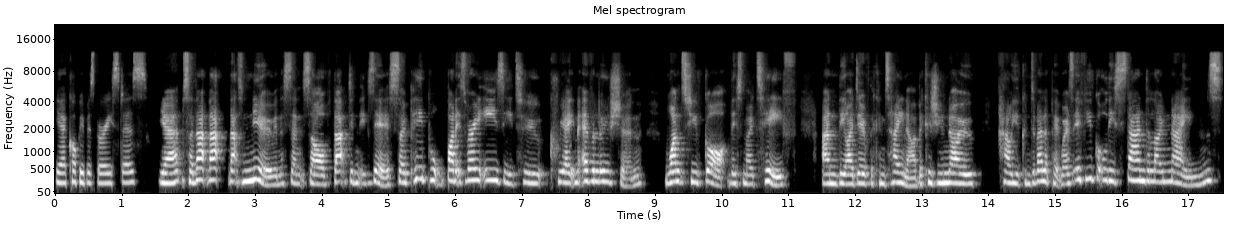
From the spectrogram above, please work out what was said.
Yeah, copy biz baristas. yeah, so that that that's new in the sense of that didn't exist. So people, but it's very easy to create an evolution once you've got this motif and the idea of the container because you know how you can develop it. Whereas if you've got all these standalone names,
